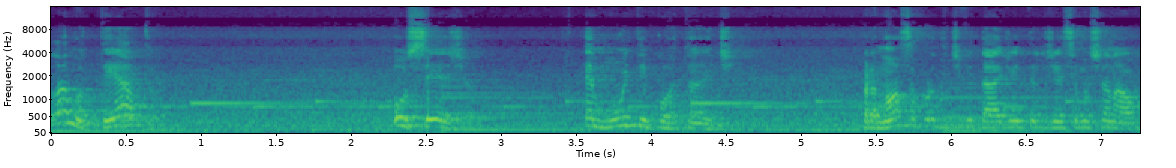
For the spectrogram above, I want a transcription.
Lá no teto. Ou seja, é muito importante para nossa produtividade e inteligência emocional.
